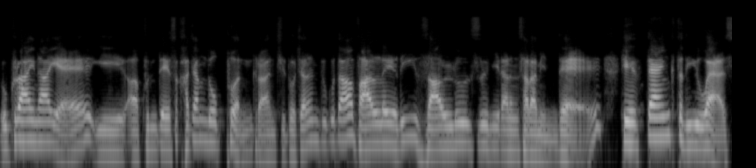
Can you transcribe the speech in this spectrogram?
우크라이나의 이 어, 군대에서 가장 높은 그러한 지도자는 누구다? 발레리 잘루즈니라는 사람인데 he thanked the US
